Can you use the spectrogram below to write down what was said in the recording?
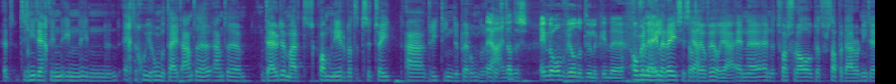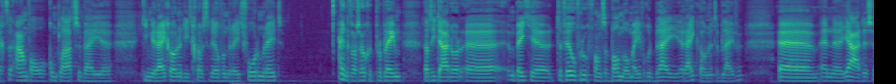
het, het, is niet echt in, in, in echt een goede rondetijd aan te, aan te duiden. Maar het kwam neer op dat het 2 à 3 tiende per ronde Ja, en dat is enorm veel natuurlijk in de... Over de hele race is dat ja. heel veel, ja. En, en het was vooral ook dat Verstappen daardoor niet echt aanval kon plaatsen bij Kimi Räikkönen, die het grootste deel van de race voor reed. En het was ook het probleem dat hij daardoor uh, een beetje te veel vroeg van zijn banden om even goed blij Rijkonen te blijven. Uh, en uh, ja, dus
